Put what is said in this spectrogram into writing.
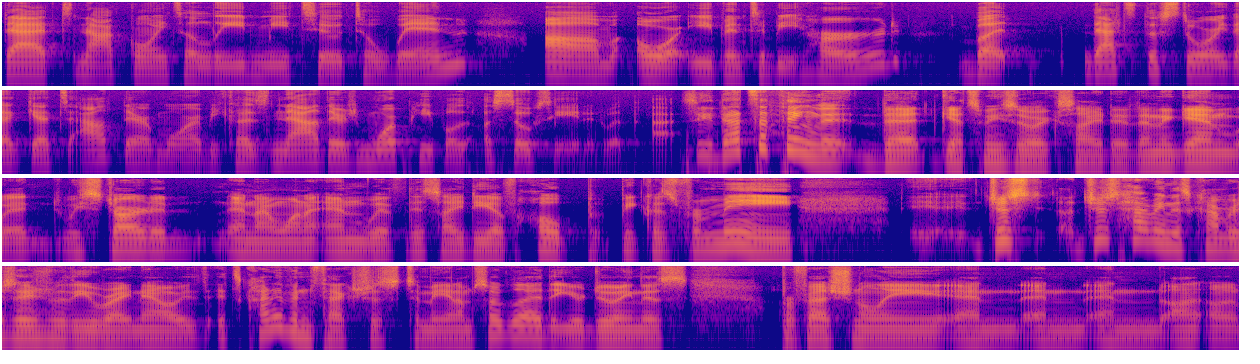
that's not going to lead me to to win um, or even to be heard. But that's the story that gets out there more because now there's more people associated with that. See, that's the thing that that gets me so excited. And again, we started, and I want to end with this idea of hope because for me, just just having this conversation with you right now, it's kind of infectious to me, and I'm so glad that you're doing this professionally and and and uh, uh,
